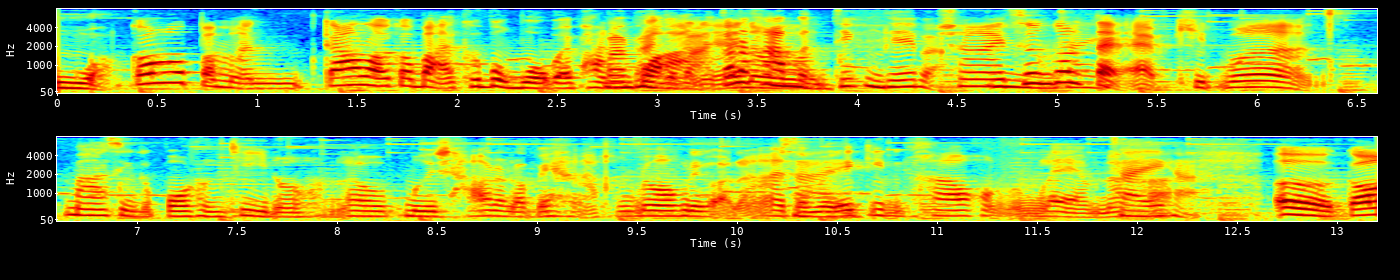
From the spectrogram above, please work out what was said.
บวกก็ประมาณ 900 กว่าบาทคือบวกบวกๆไปพันมันกพันว่ากว่าบาทแก็ราคาเหมือนที่กรุงเทพอะใช่อืมซึ่งก็ใช่แต่แอบคิดว่า มาสิงคโปร์ทั้งทีเนาะเรามื้อเช้าเดี๋ยวเราไปหาข้างนอกดีกว่านะอาจจะไม่ได้กินข้าวของโรงแรมนะคะใช่ค่ะเออก็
